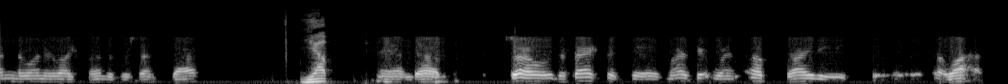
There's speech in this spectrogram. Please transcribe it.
I'm the one who likes 100% stock. Yep. And uh, so the fact that the market went up Friday a lot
